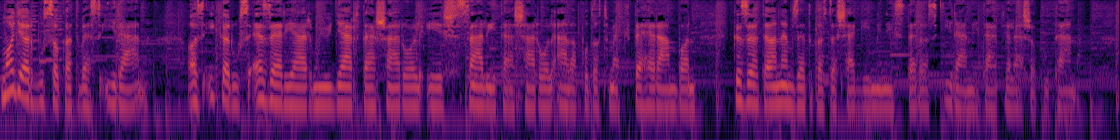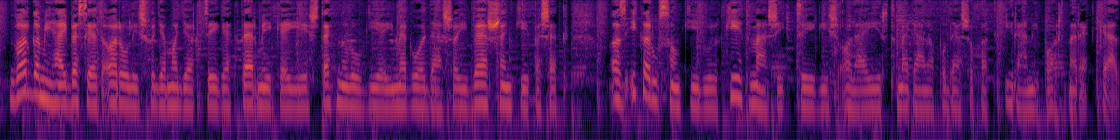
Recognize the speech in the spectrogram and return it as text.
Magyar buszokat vesz Irán. Az Ikarus ezer jármű gyártásáról és szállításáról állapodott meg Teheránban, közölte a nemzetgazdasági miniszter az iráni tárgyalások után. Varga Mihály beszélt arról is, hogy a magyar cégek termékei és technológiai megoldásai versenyképesek. Az Ikaruson kívül két másik cég is aláírt megállapodásokat iráni partnerekkel.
